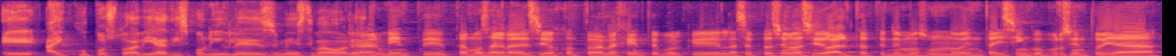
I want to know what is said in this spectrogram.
Eh, ¿Hay cupos todavía disponibles, mi estimado Alejandro? Realmente estamos agradecidos con toda la gente porque la aceptación ha sido alta, tenemos un 95% ya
